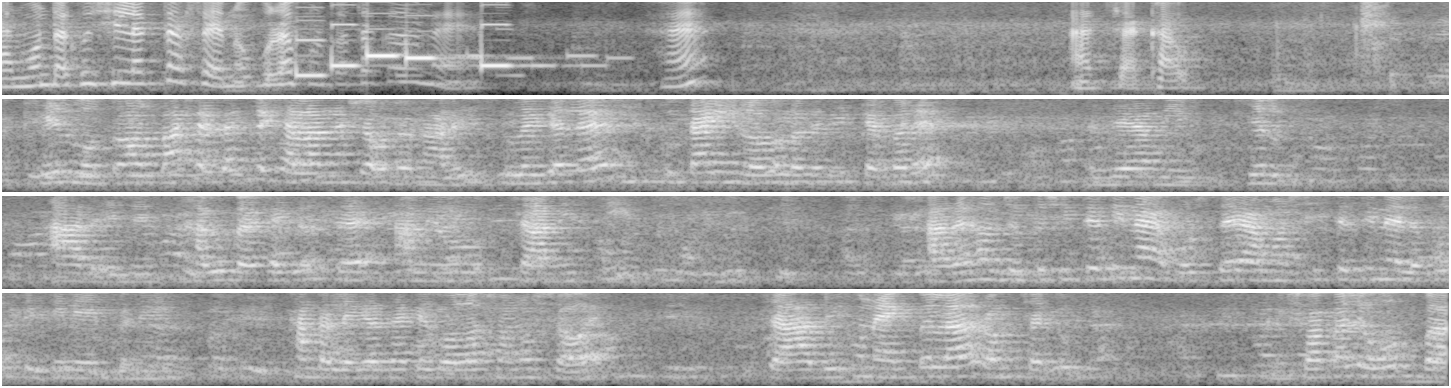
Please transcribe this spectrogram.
আর মনটা খুশি লাগতেছে নুপুরাপুর কথা কারণে হ্যাঁ? আচ্ছা খাও। খেলব তো আমার বাসায় থাকতে খেলা নেশা ওঠে না স্কুলে গেলে স্কুল টাই লগে লগে চিন্তা করে যে আমি খেলব। আর এই যে হাবিবা খাইতেছে, আমিও চা নিছি। আর এখন যত শীতের দিন আয় পড়ছে, আমার শীতের দিন এলে প্রত্যেক দিনে মানে ঠান্ডা লেগে থাকে, গলা সমস্যা হয়। চা যে কোনো একবেলা রং চা করি মানে সকালে হোক বা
